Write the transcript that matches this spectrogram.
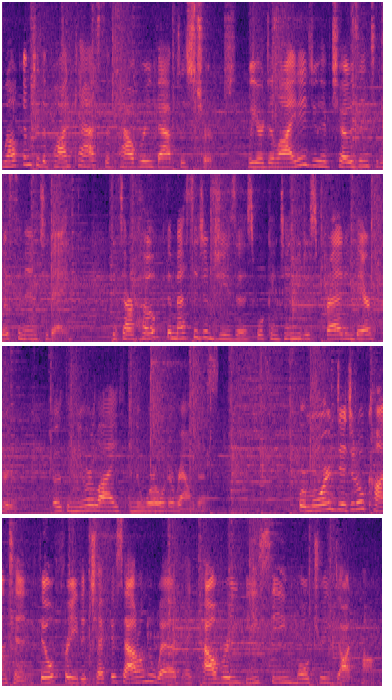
Welcome to the podcast of Calvary Baptist Church. We are delighted you have chosen to listen in today. It's our hope the message of Jesus will continue to spread and bear fruit, both in your life and the world around us. For more digital content, feel free to check us out on the web at calvarybcmoultrie.com.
